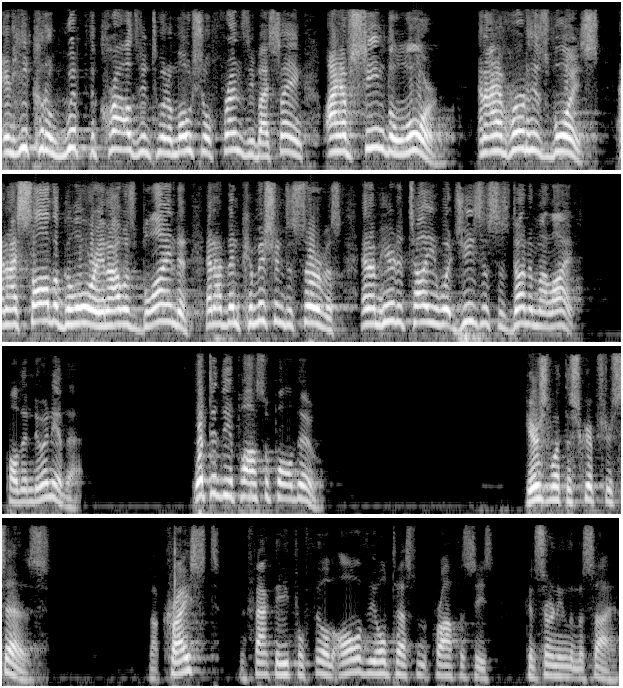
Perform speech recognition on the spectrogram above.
And he could have whipped the crowds into an emotional frenzy by saying, I have seen the Lord. And I have heard His voice. And I saw the glory and I was blinded. And I've been commissioned to service. And I'm here to tell you what Jesus has done in my life. Paul didn't do any of that. What did the apostle Paul do? Here's what the scripture says about Christ, the fact that he fulfilled all of the Old Testament prophecies concerning the Messiah.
